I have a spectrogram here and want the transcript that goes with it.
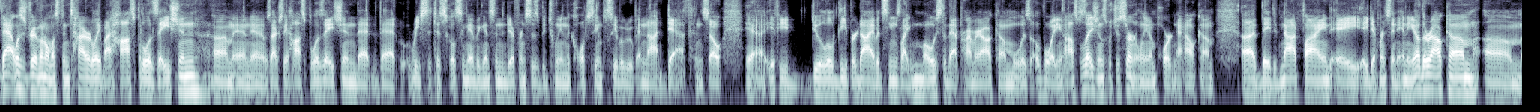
that was driven almost entirely by hospitalization, um, and, and, it was actually hospitalization that that reached statistical significance in the differences between the colchicine placebo group and not death. And so, yeah, if you do a little deeper dive, it seems like most of that primary outcome was avoiding hospitalizations, which is certainly an important outcome. Uh, they did not find a, a difference in any other outcome, um,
